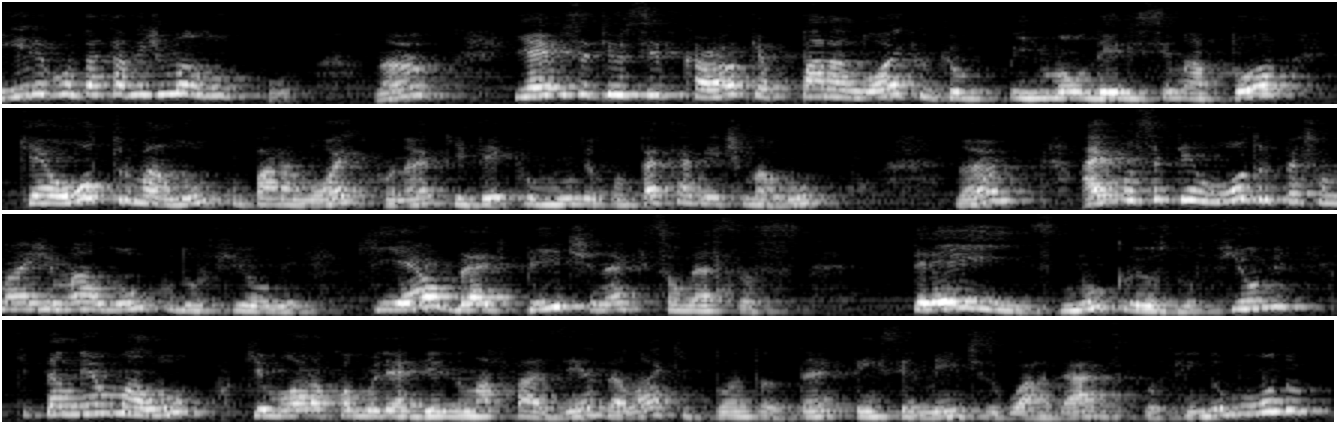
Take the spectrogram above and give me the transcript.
E ele é completamente maluco. Né? E aí você tem o Steve Carell, que é paranoico, que o irmão dele se matou, que é outro maluco paranoico, né? que vê que o mundo é completamente maluco. Né? Aí você tem um outro personagem maluco do filme, que é o Brad Pitt, né? que são dessas três núcleos do filme, que também é um maluco que mora com a mulher dele numa fazenda lá, que planta, né, que tem sementes guardadas para o fim do mundo.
